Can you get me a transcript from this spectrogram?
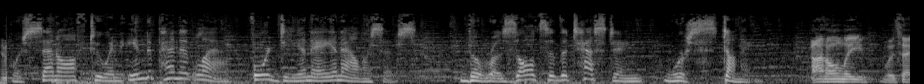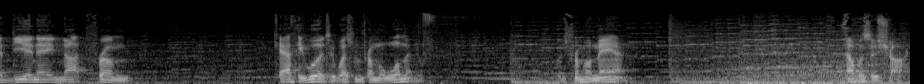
It was sent off to an independent lab for DNA analysis. The results of the testing were stunning. Not only was that DNA not from Kathy Woods, it wasn't from a woman, it was from a man. That was a shock.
